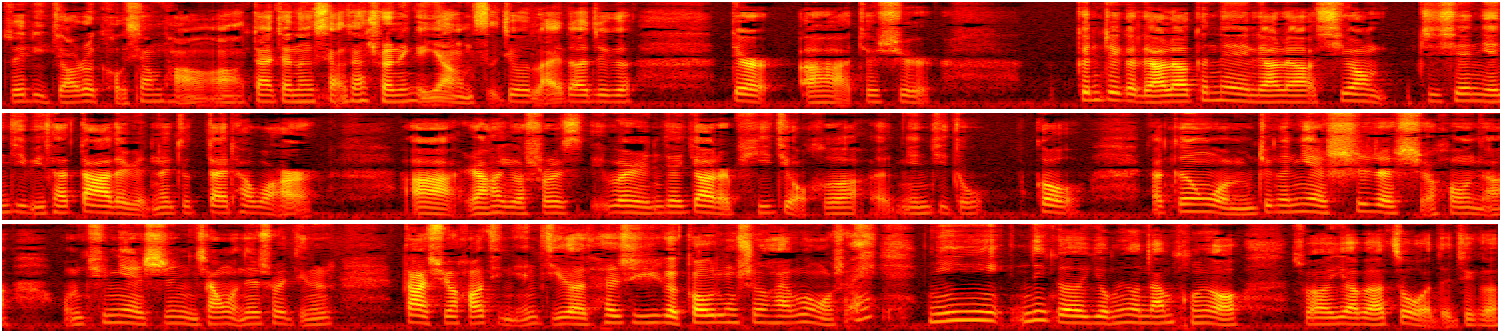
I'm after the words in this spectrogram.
嘴里嚼着口香糖啊，大家能想象出来那个样子，就来到这个地儿啊，就是跟这个聊聊，跟那聊聊，希望这些年纪比他大的人呢，就带他玩儿啊，然后有时候问人家要点啤酒喝，呃，年纪都不够。那跟我们这个念诗的时候呢，我们去念诗，你像我那时候已经。大学好几年级了，他是一个高中生，还问我说：“哎，你那个有没有男朋友？说要不要做我的这个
